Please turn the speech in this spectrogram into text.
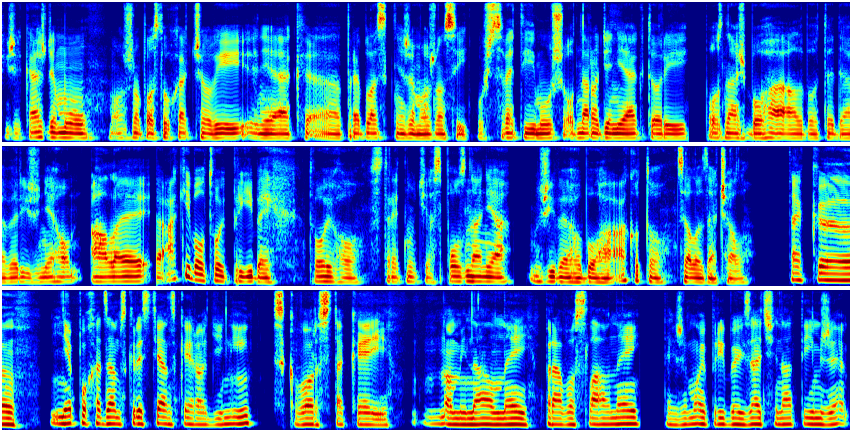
čiže každému možno posluchačovi nejak e, prebleskne, že možno si už svetý muž od narodenia, ktorý poznáš Boha, alebo teda veríš v Neho. Ale aký bol tvoj príbeh tvojho stretnutia, spoznania živého Boha? Ako to celé začalo? Tak e, nepochádzam z kresťanskej rodiny, skôr z takej nominálnej, pravoslavnej. Takže môj príbeh začína tým, že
